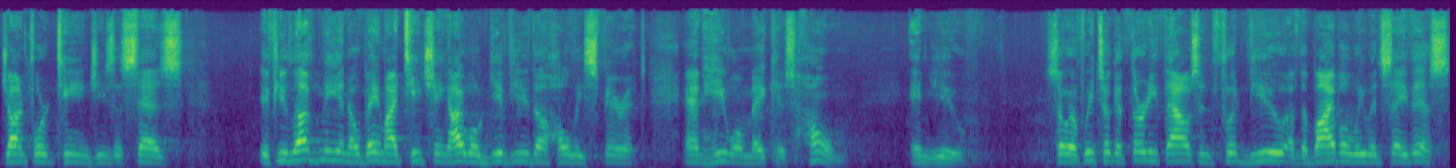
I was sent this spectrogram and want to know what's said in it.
John 14, Jesus says, If you love me and obey my teaching, I will give you the Holy Spirit, and he will make his home in you. So, if we took a 30,000 foot view of the Bible, we would say this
